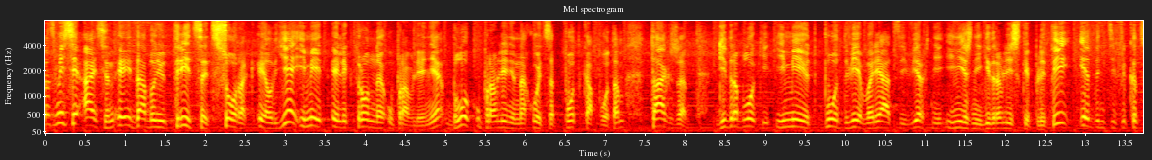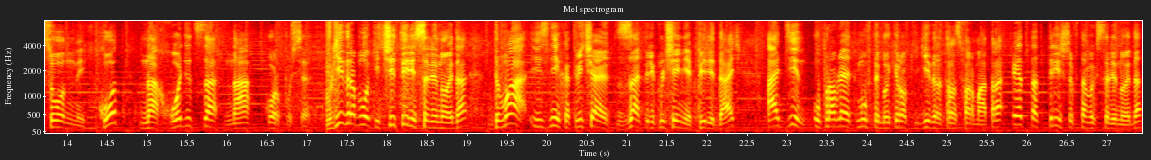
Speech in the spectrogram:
Трансмиссия Айсен AW3040LE имеет электронное управление. Блок управления находится под капотом. Также гидроблоки имеют по две вариации верхней и нижней гидравлической плиты. Идентификационный код находится на корпусе. В гидроблоке 4 соленоида. Два из них отвечают за переключение передач. Один управляет муфтой блокировки гидротрансформатора. Это три шифтовых соленоида,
